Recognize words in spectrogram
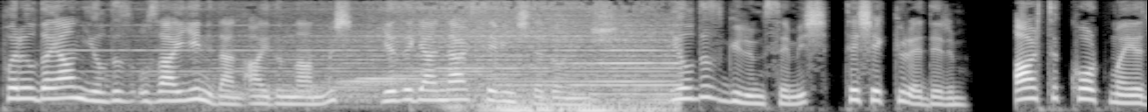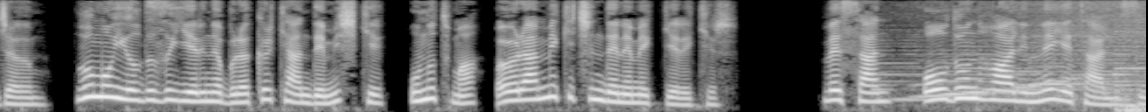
Parıldayan yıldız uzay yeniden aydınlanmış, gezegenler sevinçle dönmüş. Yıldız gülümsemiş, teşekkür ederim. Artık korkmayacağım. Lumo yıldızı yerine bırakırken demiş ki, unutma, öğrenmek için denemek gerekir. Ve sen, olduğun halinle yeterlisin.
